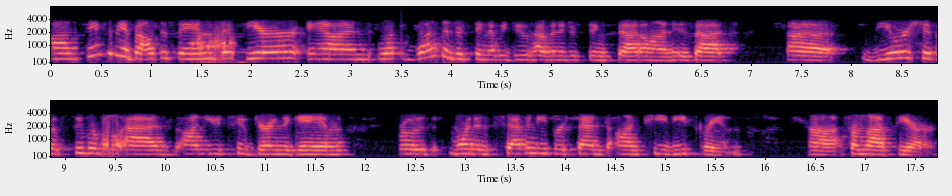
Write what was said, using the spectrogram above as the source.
Um, seems to be about the same this year. And what was interesting that we do have an interesting stat on is that. Uh, viewership of Super Bowl ads on YouTube during the game rose more than 70% on TV screens uh, from last year.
